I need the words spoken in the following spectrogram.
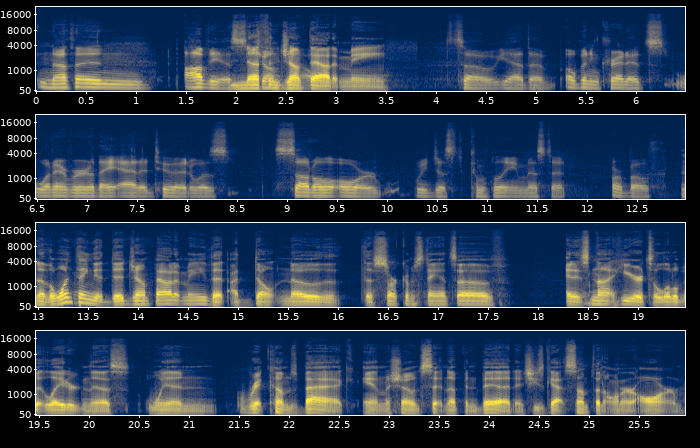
nothing obvious nothing jumped out at me. so yeah the opening credits whatever they added to it was subtle or we just completely missed it or both Now, the one thing that did jump out at me that I don't know the, the circumstance of, and it's not here, it's a little bit later than this, when Rick comes back and Michonne's sitting up in bed and she's got something on her arm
